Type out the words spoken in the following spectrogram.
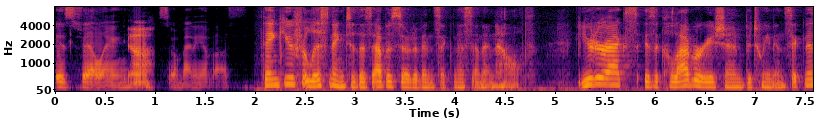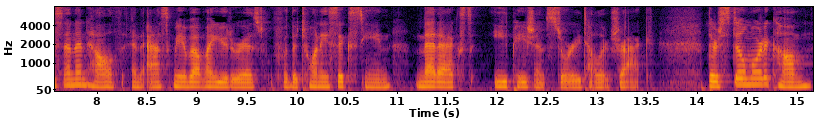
is failing yeah. so many of us. Thank you for listening to this episode of In Sickness and in Health. UterX is a collaboration between In Sickness and in Health and Ask Me About My Uterus for the 2016 MedX e-patient storyteller track. There's still more to come,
